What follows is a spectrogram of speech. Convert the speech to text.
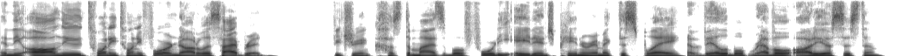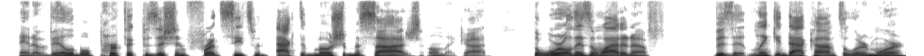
and the all new 2024 Nautilus Hybrid, featuring customizable 48 inch panoramic display, available Revel audio system, and available perfect position front seats with active motion massage. Oh my God. The world isn't wide enough. Visit Lincoln.com to learn more.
